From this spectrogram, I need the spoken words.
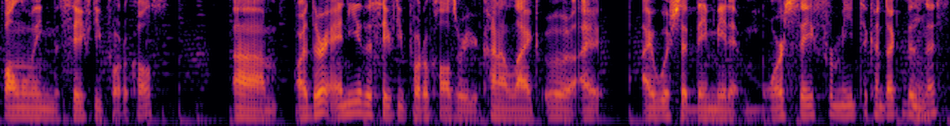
following the safety protocols um, are there any of the safety protocols where you're kind of like I I wish that they made it more safe for me to conduct hmm. business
